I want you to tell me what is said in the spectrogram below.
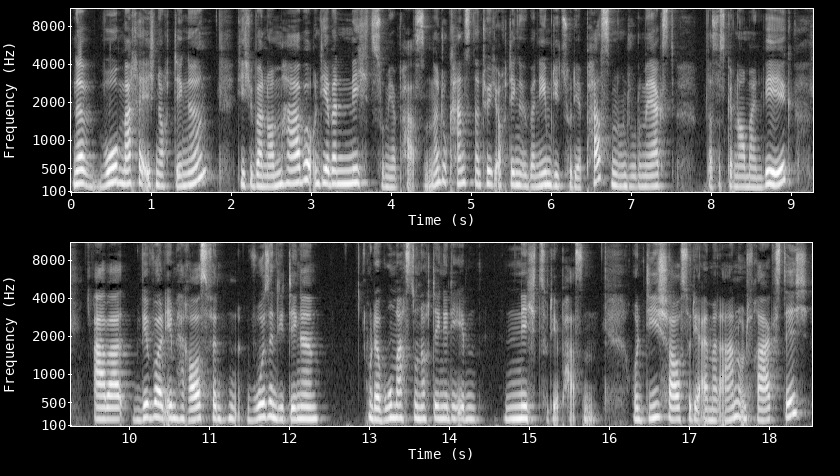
Ne, wo mache ich noch Dinge, die ich übernommen habe und die aber nicht zu mir passen? Ne? Du kannst natürlich auch Dinge übernehmen, die zu dir passen und wo du merkst, das ist genau mein Weg. Aber wir wollen eben herausfinden, wo sind die Dinge oder wo machst du noch Dinge, die eben nicht zu dir passen. Und die schaust du dir einmal an und fragst dich,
